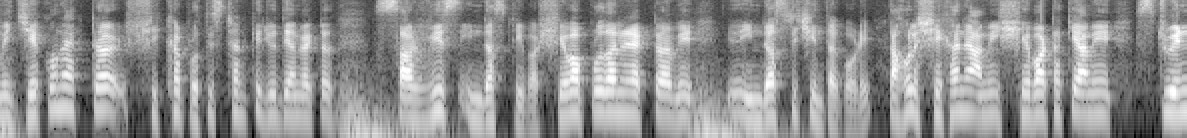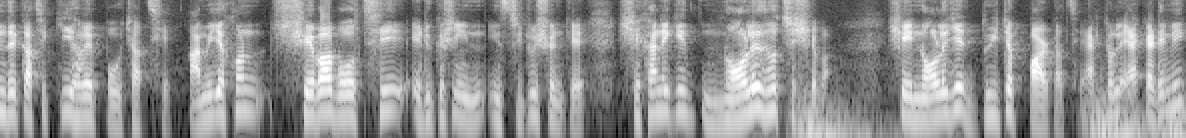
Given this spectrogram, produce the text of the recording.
আমি যে কোনো একটা শিক্ষা প্রতিষ্ঠানকে যদি আমি একটা সার্ভিস ইন্ডাস্ট্রি বা সেবা প্রদানের একটা আমি ইন্ডাস্ট্রি চিন্তা করি, তাহলে সেখানে আমি সেবাটাকে আমি স্টুডেন্টদের কাছে কীভাবে পৌঁছাচ্ছি? আমি যখন সেবা বলছি এডুকেশন ইনস্টিটিউশনকে, সেখানে কিন্তু নলেজ হচ্ছে সেবা? সেই নলেজের দুইটা পার্ট আছে। একটা হলো একাডেমিক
